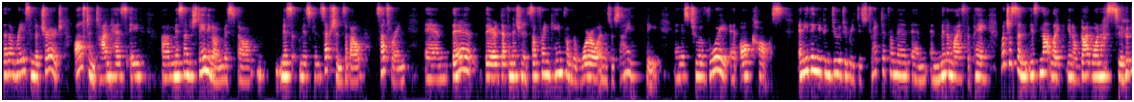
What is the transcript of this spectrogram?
that are raised in the church, oftentimes has a uh, misunderstanding or mis, uh, mis, misconceptions about suffering. And their, their definition of suffering came from the world and the society, and is to avoid at all costs anything you can do to be distracted from it and, and minimize the pain, which is an, it's not like, you know, God wants us to,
